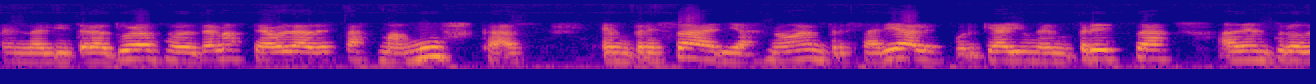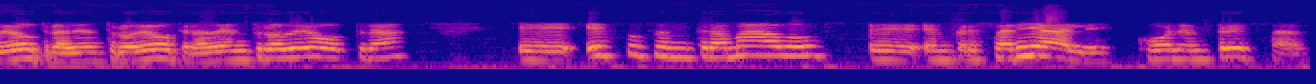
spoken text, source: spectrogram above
en la literatura sobre el tema se habla de estas mamuscas empresarias, ¿no? Empresariales, porque hay una empresa adentro de otra, dentro de otra, dentro de otra. Eh, estos entramados eh, empresariales con empresas,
